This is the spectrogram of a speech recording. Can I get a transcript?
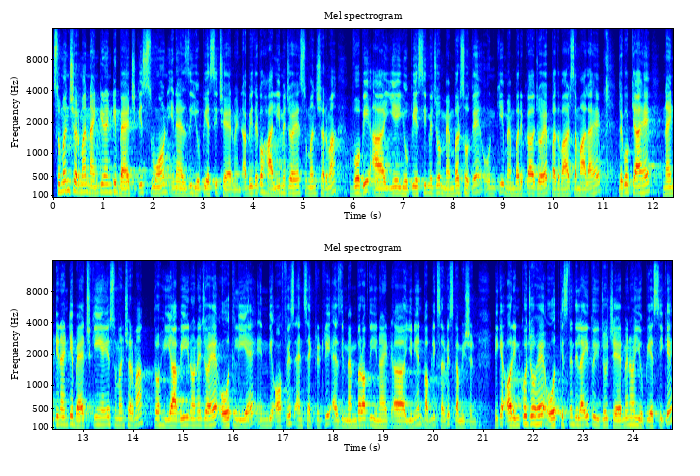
सुमन शर्मा 1990 बैच की sworn in as the UPSC chairman अभी देखो हाल ही में जो है सुमन शर्मा वो भी आ, ये यूपीएससी में जो मेंबर्स होते हैं उनकी मेंबर का जो है पदभार संभाला है। देखो क्या है 1990 बैच की है ये सुमन शर्मा। तो या भी इन्होंने जो है ओथ ली है in the office and secretary as the member of the unite Union Public Service Commission ठीक है? और इनको जो है ओथ किसने दिलाई? तो जो चेयरमैन है यूपीएससी के,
